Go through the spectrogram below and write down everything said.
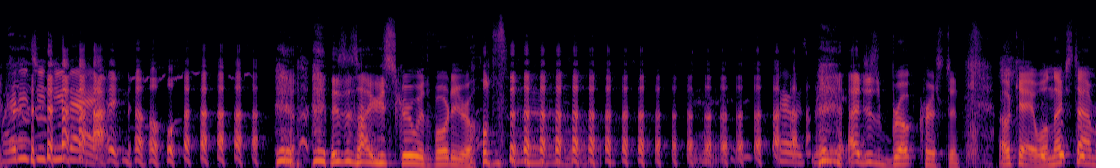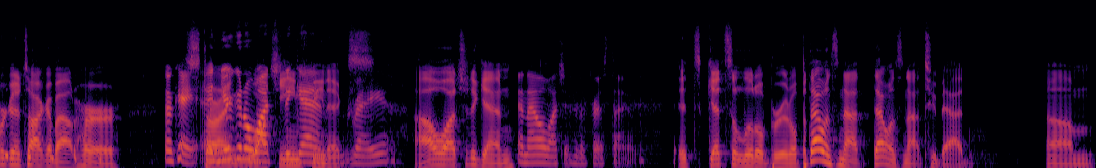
why did you do that? I know. this is how you screw with 40 year olds. That was me. I just broke Christen. Okay, well, next time we're going to talk about her. Okay, and you're gonna watch it again, Phoenix. right? I'll watch it again. And I will watch it for the first time. It gets a little brutal, but that one's not that one's not too bad. Um,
